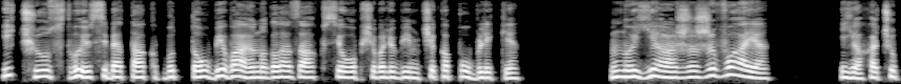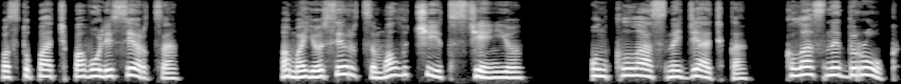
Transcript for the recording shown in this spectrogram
И чувствую себя так, будто убиваю на глазах всеобщего любимчика публики. Но я же живая. Я хочу поступать по воле сердца. А мое сердце молчит с тенью. Он классный дядька, классный друг,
